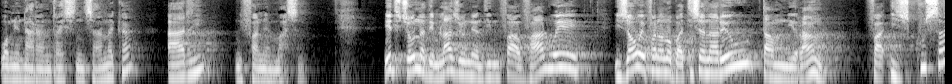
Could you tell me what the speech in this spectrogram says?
ho amin'ny anaran'ny Ray sy ny Zanaka ary ny Fanahy Masina. Eto Jaona dia milaza eo amin'ny andininy fahavalo hoe, Izaho efa nanao batisa anareo tamin'ny rano, fa Izy kosa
